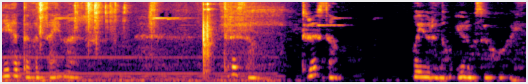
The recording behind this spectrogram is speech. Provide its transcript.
りがとうございます。トゥルさんトゥルさんは夜の夜遅い方がいい。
